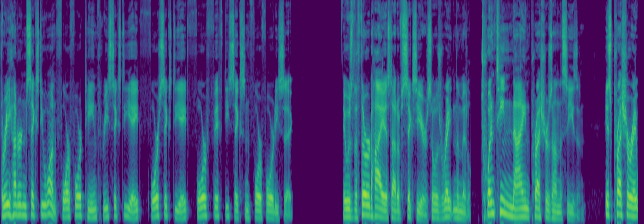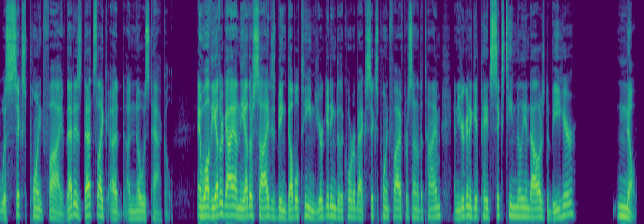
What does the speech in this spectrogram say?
361, 414, 368, 468, 456, and 446. It was the third highest out of six years, so it was right in the middle. 29 pressures on the season. His pressure rate was 6.5. That is that's like a, a nose tackle. And while the other guy on the other side is being double teamed, you're getting to the quarterback 6.5% of the time, and you're going to get paid $16 million to be here? No.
